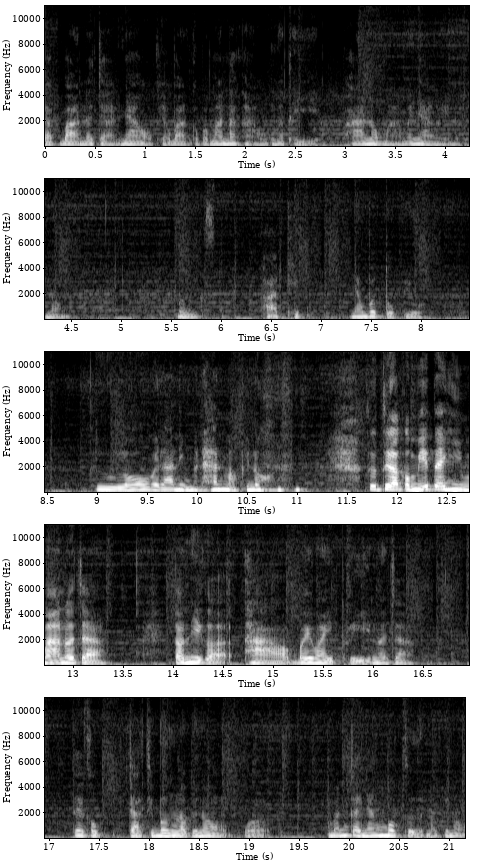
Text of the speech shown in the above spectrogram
จากบ้านนะจ๊ะย่างออกจากบ้านก็ประมาณนักหาหกนาทีพาน้องหมาไมาย่างเลยนะพี่น้องเบิ่งพระอาทิตย์ยังบ่ตกอยู่ คือรอเวลานี่มันหันมากพี่น้องสุดเทือก็มีแต่หิมะเนาะจ้ะตอนนี้ก็ถ่าใบไม้ผลิเนาะจ้ะแต่ก็จากที่เบิ่งแล้วพี่น้องว่ามันก็ยังบ่เกิดเนาะพี่น้อง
